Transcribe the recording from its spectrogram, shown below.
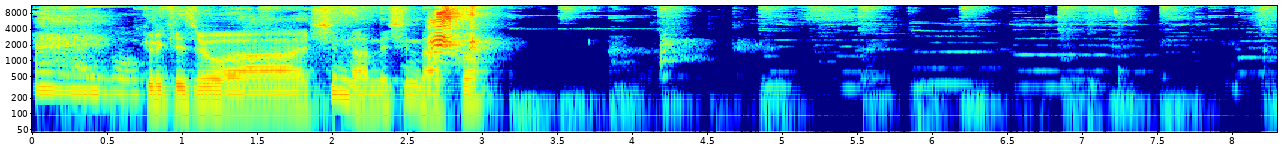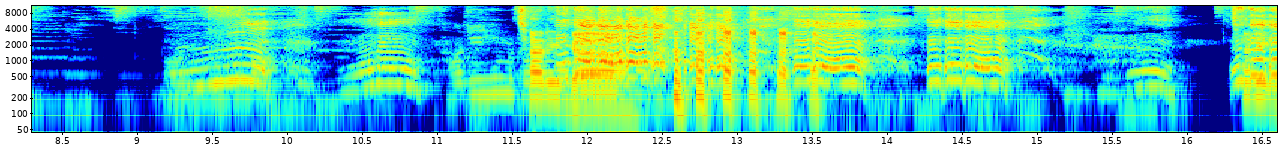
아이고 그렇게 좋아. 신났네 신났어. 차리가. 차리가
